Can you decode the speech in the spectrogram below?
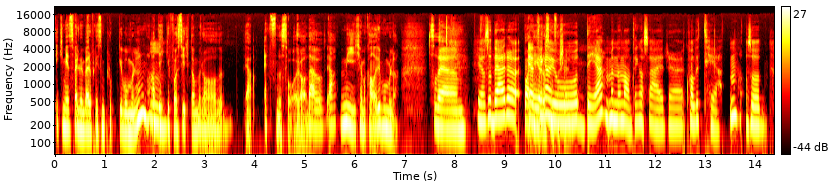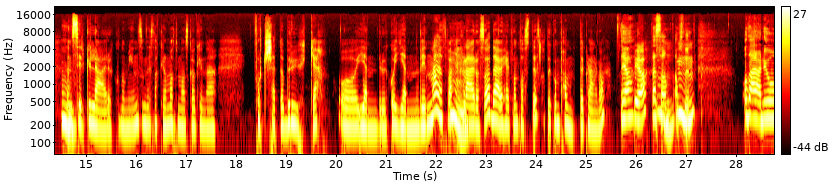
ikke minst veldig mye bedre for de som plukker bomullen. At de ikke får sykdommer og ja, etsende sår. Og det er jo ja, mye kjemikalier i bomull, da. Så det Ja, så det er, Bare En ting er jo forskjell. det, men en annen ting også er eh, kvaliteten. Altså Mm. den sirkulære økonomien som de snakker om, at man skal kunne fortsette å bruke og gjenbruke og gjenvinne etter hvert Mm. klær også. Det er jo helt fantastisk at du kan pante klær nå. Ja, Ja. det er sant. Mm. Og der er det jo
